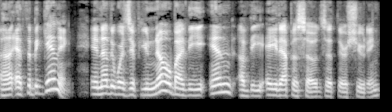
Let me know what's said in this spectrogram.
uh, at the beginning. In other words, if you know by the end of the eight episodes that they're shooting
